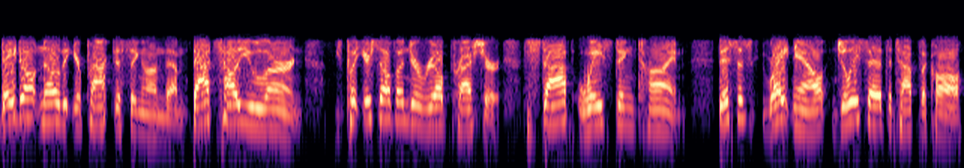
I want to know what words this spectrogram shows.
They don't know that you're practicing on them. That's how you learn. Put yourself under real pressure. Stop wasting time. This is right now, Julie said at the top of the call,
